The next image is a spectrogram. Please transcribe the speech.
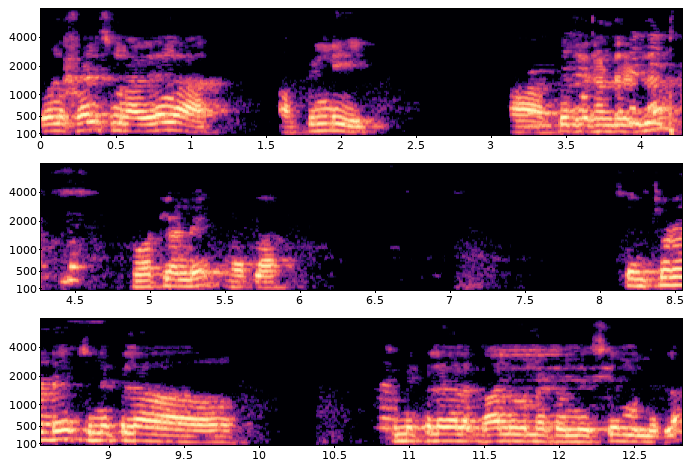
చూడండి ఫ్రెండ్స్ మన ఆ విధంగా ఆ పిండి అట్లండి అట్లా. సేమ్ చూడండి చిన్నపిల్ల చిన్న పిల్లగాల కాలు ఉన్నట్టుంది సేమ్ ఉంది ఇట్లా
